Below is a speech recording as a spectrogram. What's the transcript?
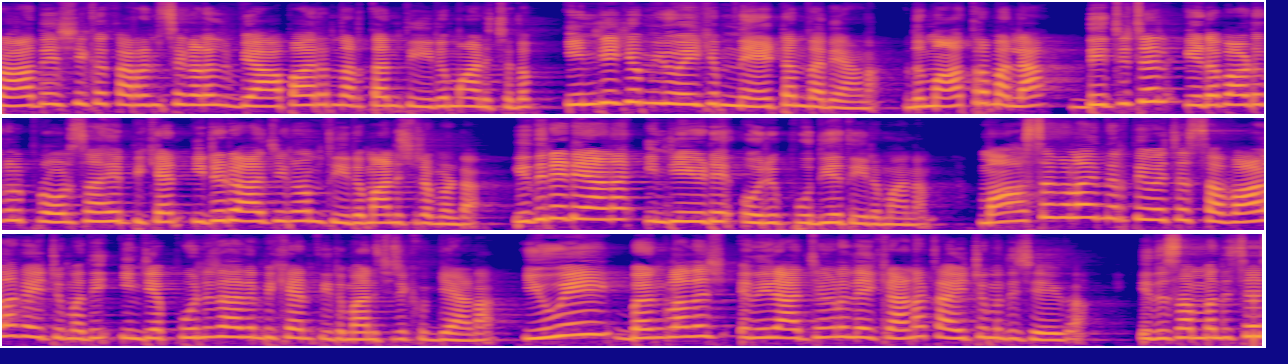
പ്രാദേശിക കറൻസികളിൽ വ്യാപാരം നടത്താൻ തീരുമാനിച്ചതും ഇന്ത്യക്കും യു എക്കും നേട്ടം തന്നെയാണ്. അത് മാത്രമല്ല ഡിജിറ്റൽ ഇടപാടുകൾ പ്രോത്സാഹിപ്പിക്കാൻ ഇരു രാജ്യങ്ങളും തീരുമാനിച്ചിട്ടുമുണ്ട്. ഇതിനിടെയാണ് ഇന്ത്യയുടെ ഒരു പുതിയ തീരുമാനം. മാസങ്ങളായി നിർത്തിവെച്ച സവാള കയറ്റുമതി ഇന്ത്യ പുനരാരംഭിക്കാൻ തീരുമാനിച്ചിരിക്കുകയാണ്. യു എ ബംഗ്ലാദേശ് എന്നീ രാജ്യങ്ങളിലേക്കാണ് കയറ്റുമതി ചെയ്യുക. ഇത് സംബന്ധിച്ച്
